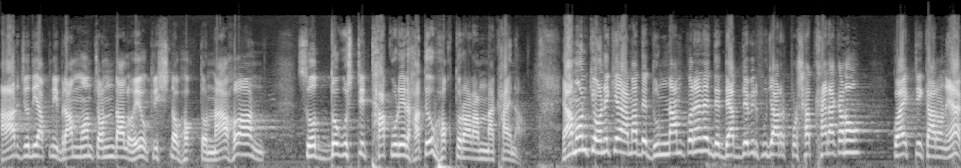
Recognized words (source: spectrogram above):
আর যদি আপনি ব্রাহ্মণ চণ্ডাল হয়েও কৃষ্ণ ভক্ত না হন, চোদ্দ গোষ্ঠীর ঠাকুরের হাতেও ভক্তরা রান্না খায় না। এমনকি অনেকে আমাদের দুর্নাম করেন যে দেবদেবীর পূজার প্রসাদ খায় না কেন? কয়েকটি কারণ। এক,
